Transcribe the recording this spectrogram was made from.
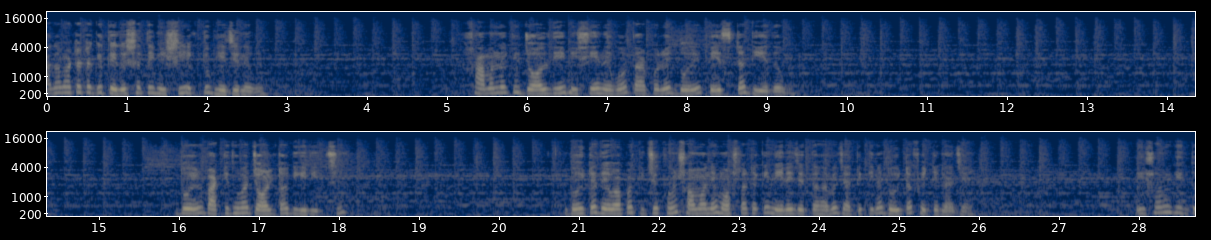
আদা বাটাটাকে তেলের সাথে মিশিয়ে একটু ভেজে নেব। সামান্য একটু জল দিয়ে মিশিয়ে নেব, তারপরে দইয়ের পেস্টটা দিয়ে দেব। দইয়ের বাটি ধোয়া জলটাও দিয়ে দিচ্ছি। দইটা দেওয়ার পর কিছুক্ষণ সমানে মশলাটাকে নেড়ে যেতে হবে যাতে কিনা দইটা ফেটে না যায়। এই সময় কিন্তু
